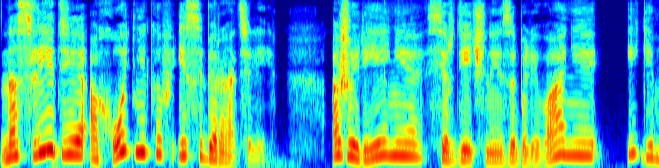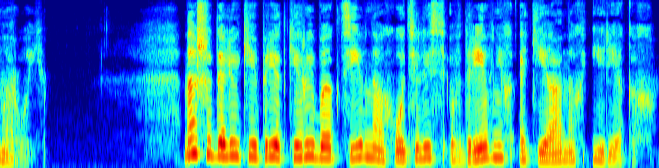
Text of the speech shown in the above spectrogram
Наследие охотников и собирателей. Ожирение, сердечные заболевания и геморрой. Наши далекие предки рыбы активно охотились в древних океанах и реках.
